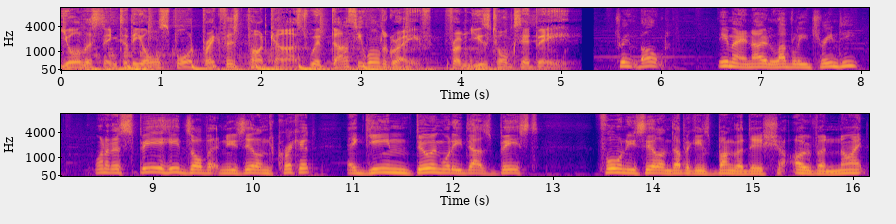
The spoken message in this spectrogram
You're listening to the All Sport Breakfast Podcast with Darcy Waldegrave from News Talk ZB. Trent Boult, You may know lovely Trenty, one of the spearheads of it New Zealand cricket. Again, doing what he does best for New Zealand up against Bangladesh overnight.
